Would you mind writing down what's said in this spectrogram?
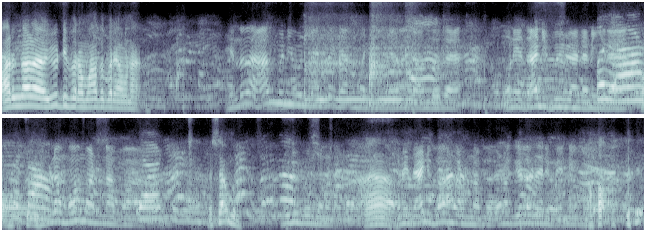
வருங்கால யூடியூபரை மாற்ற போறேன் அவனை. என்னதான் ஆன் பண்ணி பண்ணி கேட்க மாட்டேங்கிறேன் எனக்கு வந்ததை உன்னைய தாண்டி போயிடுவேன் நினைக்கிறேன். இப்பெல்லாம் போக மாட்டேனாப்பா. பேசாம இரு. முடிவு பண்ணேன் ஆ. உன்னை தாண்டி போக மாட்டேனாப்பா. உனக்கு கீழே தான் இருப்பேன் இன்னைக்கு.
